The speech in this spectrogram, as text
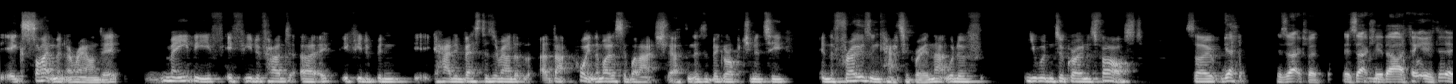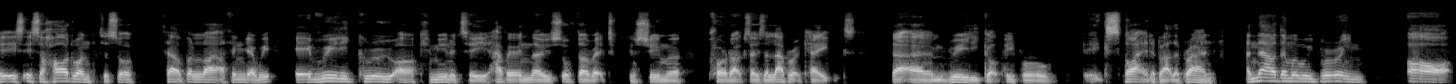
excitement around it. Maybe if, if you'd have had, uh, if, you'd have been had investors around at, at, that point, they might have said, well, actually, I think there's a bigger opportunity in the frozen category, and that would have, you wouldn't have grown as fast. So yeah, exactly, exactly that. I think it, it's, it's a hard one to sort of tell, but like I think yeah, we it really grew our community having those sort of direct to consumer products, those elaborate cakes that um, really got people excited about the brand. And now then when we bring our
